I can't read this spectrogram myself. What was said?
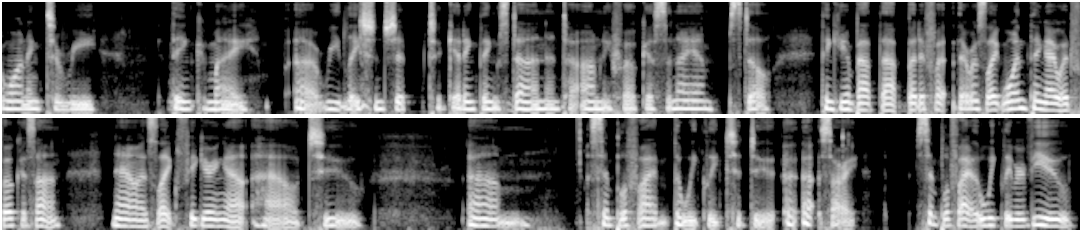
wanting to rethink my uh, relationship to getting things done and to OmniFocus, and I am still thinking about that. But if I, there was like one thing I would focus on now is like figuring out how to um, simplify the weekly to do. Uh, uh, sorry, simplify a weekly review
